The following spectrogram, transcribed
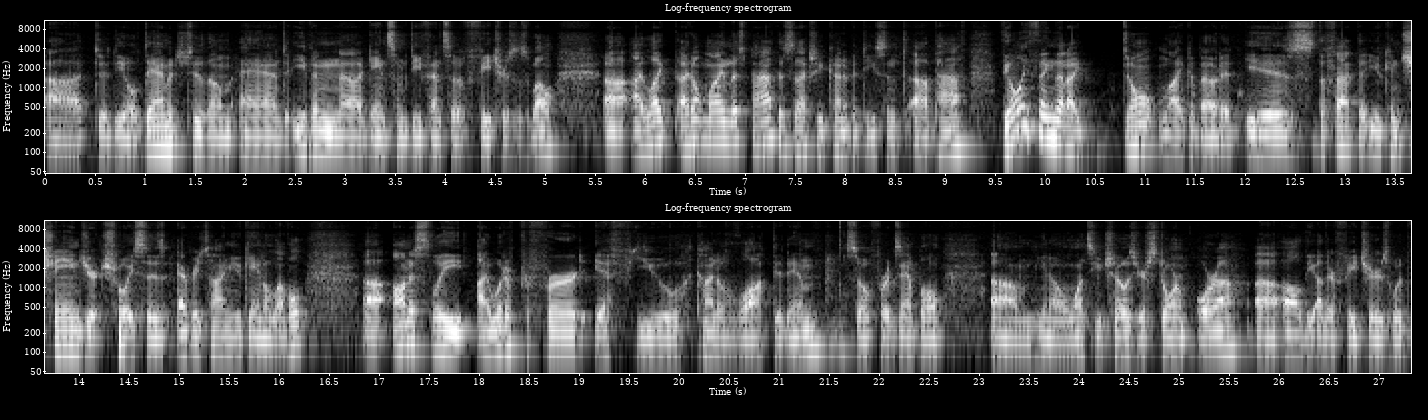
uh, to deal damage to them, and even uh, gain some defensive features as well. Uh, I like. I don't mind this path. This is actually kind of a decent uh, path. The only thing that I don't like about it is the fact that you can change your choices every time you gain a level. Uh, honestly, I would have preferred if you kind of locked it in. So, for example, um, you know, once you chose your Storm Aura, uh, all the other features would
